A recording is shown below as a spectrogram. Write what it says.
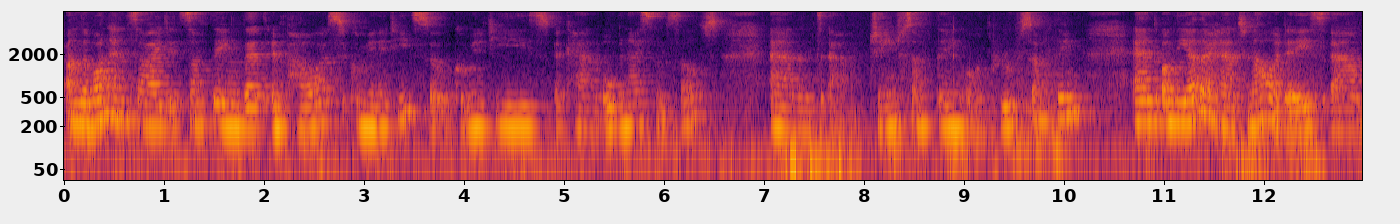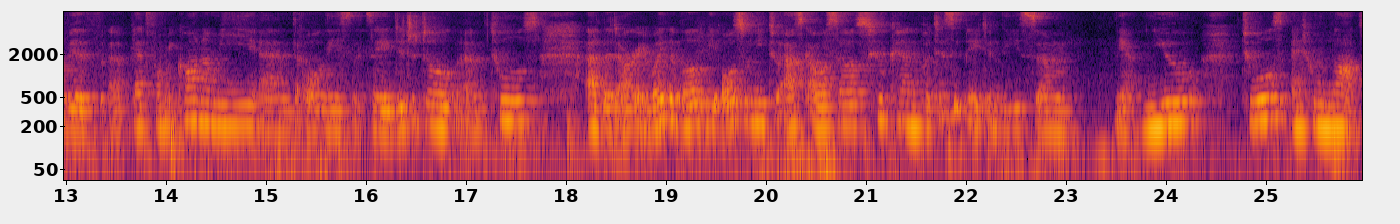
on the one hand side, it's something that empowers communities. So communities uh, can organize themselves and um, change something or improve something. And on the other hand, nowadays, uh, with uh, platform economy and all these, let's say, digital um, tools uh, that are available, we also need to ask ourselves who can participate in these um, yeah, new tools and who not,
